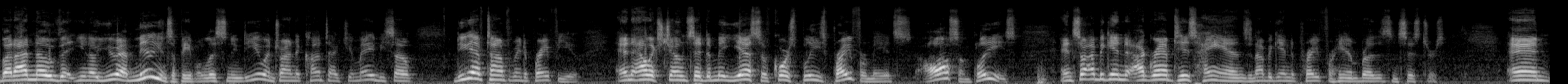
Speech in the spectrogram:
but I know that you know you have millions of people listening to you and trying to contact you, maybe. So, do you have time for me to pray for you?" And Alex Jones said to me, "Yes, of course. Please pray for me. It's awesome, please." And so I began. To, I grabbed his hands and I began to pray for him, brothers and sisters and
